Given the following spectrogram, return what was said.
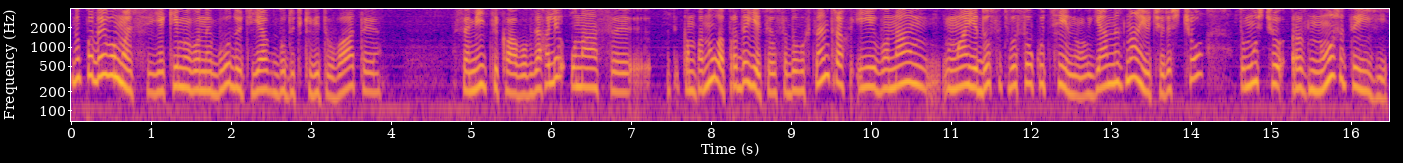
Ну, подивимось, якими вони будуть, як будуть квітувати. Самі цікаво. Взагалі, у нас е, кампанула продається у садових центрах, і вона має досить високу ціну. Я не знаю через що, тому що розмножити її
